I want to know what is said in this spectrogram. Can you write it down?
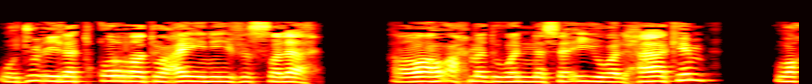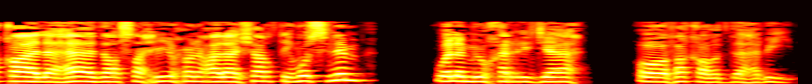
وجعلت قرة عيني في الصلاة. رواه أحمد والنسائي والحاكم وقال هذا صحيح على شرط مسلم ولم يخرجاه ووافقه الذهبي.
